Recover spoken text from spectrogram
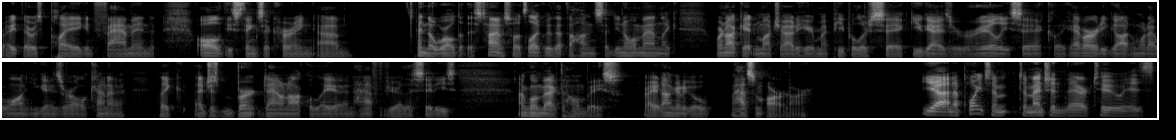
right? There was plague and famine, all of these things occurring. Um, in the world at this time. So it's likely that the Huns said, you know what, man, like, we're not getting much out of here. My people are sick. You guys are really sick. Like, I've already gotten what I want. You guys are all kind of like, I just burnt down Aquileia and half of your other cities. I'm going back to home base, right? I'm going to go have some R&R. Yeah, and a point to, to mention there, too, is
